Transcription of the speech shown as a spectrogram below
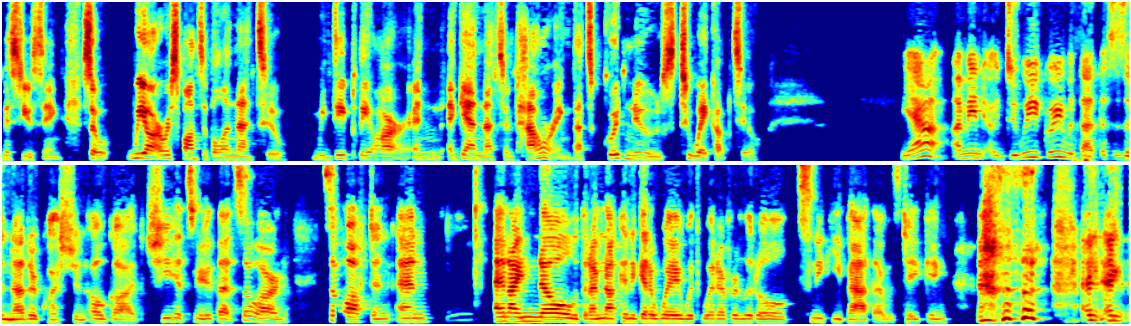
misusing. So we are responsible in that too. We deeply are. And again, that's empowering. That's good news to wake up to. Yeah. I mean, uh, do we agree with that? This is another question. Oh God, she hits me with that so hard, so often. And and I know that I'm not going to get away with whatever little sneaky path I was taking. and, and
